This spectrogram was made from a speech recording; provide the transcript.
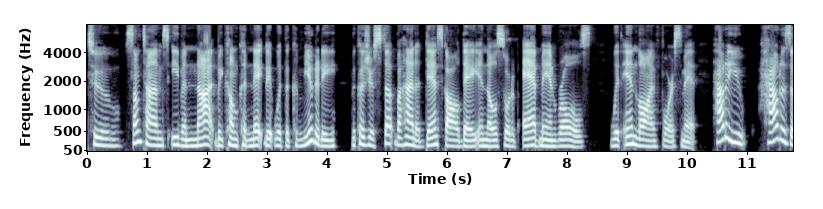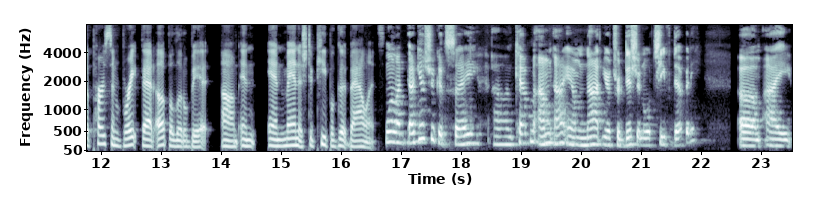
to sometimes even not become connected with the community because you're stuck behind a desk all day in those sort of admin roles within law enforcement. How do you how does a person break that up a little bit um, and and manage to keep a good balance? Well, I, I guess you could say, um, Captain, I'm, I am not your traditional chief deputy. Um, I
